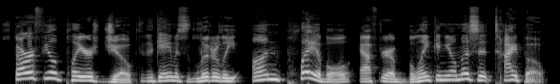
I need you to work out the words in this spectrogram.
Starfield players joke that the game is literally unplayable after a blink and you'll miss it typo.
